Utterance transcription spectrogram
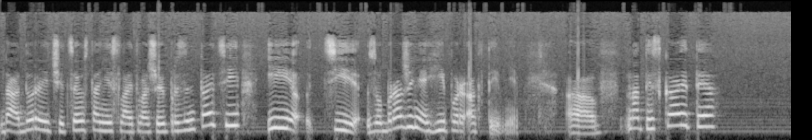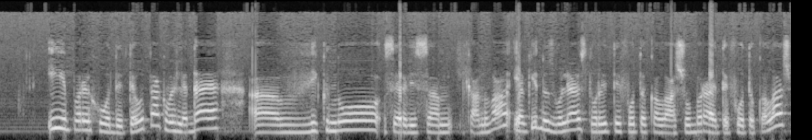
Да, до речі, це останній слайд вашої презентації, і ці зображення гіперактивні. Натискаєте і переходите. Отак виглядає вікно сервіса Canva, який дозволяє створити фотоколаж. Обираєте фотоколаж,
